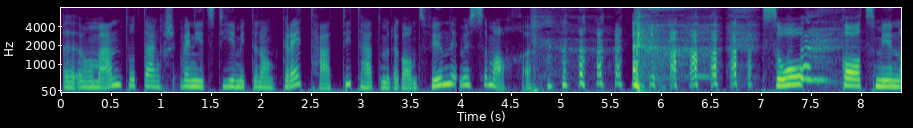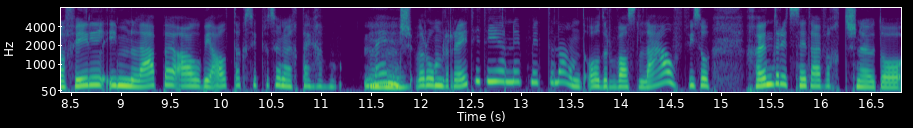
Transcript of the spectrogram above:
einen Moment, wo du denkst, wenn jetzt die miteinander geredet hätten, hätten wir den ganzen Film nicht müssen machen So geht es mir noch viel im Leben, auch bei Alltagssituationen. Ich denke, Mensch, warum redet ihr nicht miteinander? Oder was läuft? Wieso könnt ihr jetzt nicht einfach schnell da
